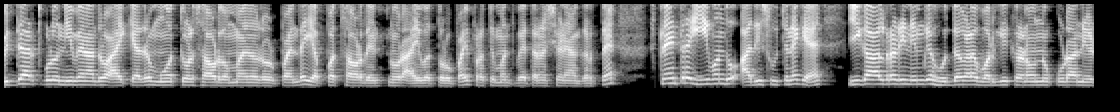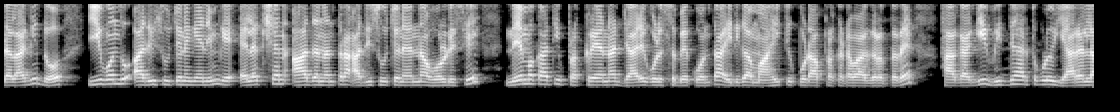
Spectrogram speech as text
ವಿದ್ಯಾರ್ಥಿಗಳು ನೀವೇನಾದರೂ ಆಯ್ಕೆ ಆದರೆ ಮೂವತ್ತೇಳು ಸಾವಿರದ ಒಂಬೈನೂರು ರೂಪಾಯಿಂದ ಎಪ್ಪತ್ತು ಸಾವಿರದ ಎಂಟುನೂರ ಐವತ್ತು ರೂಪಾಯಿ ಪ್ರತಿ ಮಂತ್ ವೇತನ ಶ್ರೇಣಿ ಆಗಿರುತ್ತೆ. ಸ್ನೇಹಿತರೆ, ಈ ಒಂದು ಅಧಿಸೂಚನೆಗೆ ಈಗ ಆಲ್ರೆಡಿ ನಿಮಗೆ ಹುದ್ದೆಗಳ ವರ್ಗೀಕರಣವನ್ನು ಕೂಡ ನೀಡಲಾಗಿದ್ದು, ಈ ಒಂದು ಅಧಿಸೂಚನೆಗೆ ನಿಮಗೆ ಎಲೆಕ್ಷನ್ ಆದ ನಂತರ ಅಧಿಸೂಚನೆಯನ್ನು ಹೊರಡಿಸಿ ನೇಮಕಾತಿ ಪ್ರಕ್ರಿಯೆಯನ್ನು ಜಾರಿಗೊಳಿಸಬೇಕು ಅಂತ ಇದೀಗ ಮಾಹಿತಿ ಕೂಡ ಪ್ರಕಟವಾಗಿರುತ್ತದೆ. ಹಾಗಾಗಿ ವಿದ್ಯಾರ್ಥಿಗಳು ಯಾರೆಲ್ಲ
